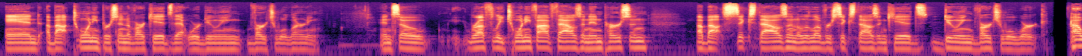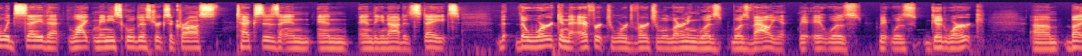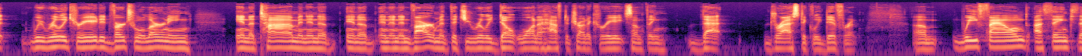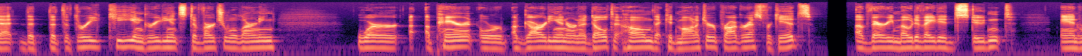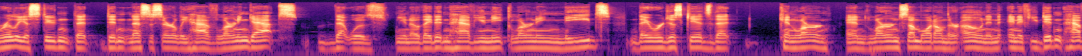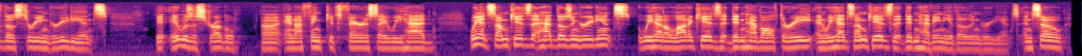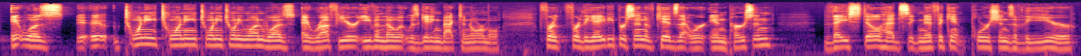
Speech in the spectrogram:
and about 20% of our kids that were doing virtual learning. And so, roughly 25,000 in person, about 6,000, a little over 6,000 kids doing virtual work. I would say that, like many school districts across Texas and and and the United States, the, the work and the effort towards virtual learning was was valiant. It, it was it was good work, um, but we really created virtual learning in a time and in a in a in an environment that you really don't want to have to try to create something that drastically different. Um, we found, I think, that the, that the three key ingredients to virtual learning were a parent or a guardian or an adult at home that could monitor progress for kids, a very motivated student, and really a student that didn't necessarily have learning gaps. That was, you know, they didn't have unique learning needs. They were just kids that can learn and learn somewhat on their own. And, and if you didn't have those three ingredients, it, it was a struggle. Uh, and I think it's fair to say we had we had some kids that had those ingredients. We had a lot of kids that didn't have all three, and we had some kids that didn't have any of those ingredients. And so it was it, 2020, 2021 was a rough year, even though it was getting back to normal. For for the 80% of kids that were in person, they still had significant portions of the year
